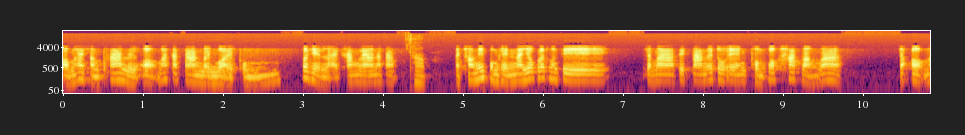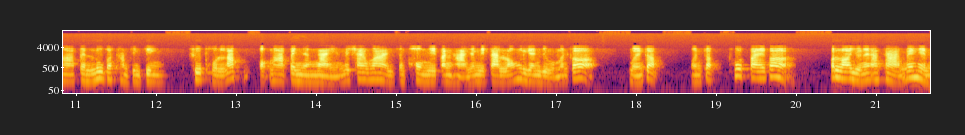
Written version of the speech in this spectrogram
ออกมาให้สัมภาษณ์หรือออกมาตรการบ่อยๆ ผมก็เห็นหลายครั้งแล้วนะครับ ครับ แต่คราวนี้ผมเห็นนายกรัฐมนตรีจะมาติดตามด้วยตัวเอง ผมก็คาดหวังว่า จะออกมาเป็นรูปธรรมจริง ๆ คือผลลัพธ์ออกมาเป็นยังไง ไม่ใช่ว่ายังคงมีปัญหายังมีการร้องเรียนอยู่ มันก็เหมือนกับเหมือนกับพูดไปก็ก็ลอยอยู่ในอากาศไม่เห็น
